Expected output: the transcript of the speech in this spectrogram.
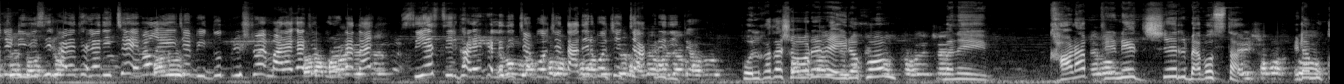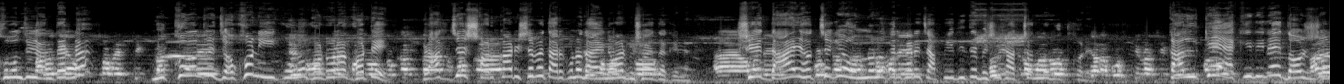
মুখ্যমন্ত্রী ডিভিসির ঘাড়ে ঠেলে দিচ্ছে এবং এই যে বিদ্যুৎ পৃষ্ঠ মারা গেছে পুরোটা দায় সিএসসির ঘাড়ে ঠেলে দিচ্ছে বলছে তাদের বলছে চাকরি দিতে হবে। কলকাতা শহরের এইরকম মানে খারাপ ড্রেনেজের ব্যবস্থা। এটা মুখ্যমন্ত্রী জানতেন না? মুখ্যমন্ত্রী যখনই কোনো ঘটনা ঘটে রাজ্যের সরকার হিসেবে তার কোনো দায় নেওয়ার বিষয় থাকে না। সে দায় হচ্ছে গিয়ে অন্য লোকের ঘাড়ে চাপিয়ে দিতে বেশি স্বাচ্ছন্দ্য বোধ করে। কালকে একই দিনে দশজন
